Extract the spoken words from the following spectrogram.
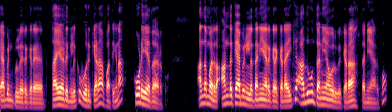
கேபின்குள்ளே இருக்கிற தாயாடுங்களுக்கு ஒரு கெடா பார்த்தீங்கன்னா கூடையே தான் இருக்கும். அந்த மாதிரி தான். அந்த கேபினில் தனியாக இருக்கிற கெடாய்க்கு அதுவும் தனியாக ஒரு கெடா தனியாக இருக்கும்.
